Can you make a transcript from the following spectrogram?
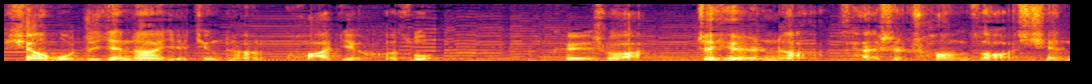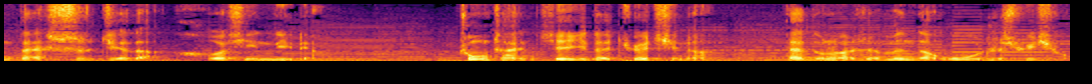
相互之间呢也经常跨界合作。可以说啊，这些人呢才是创造现代世界的核心力量。中产阶级的崛起呢，带动了人们的物质需求。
